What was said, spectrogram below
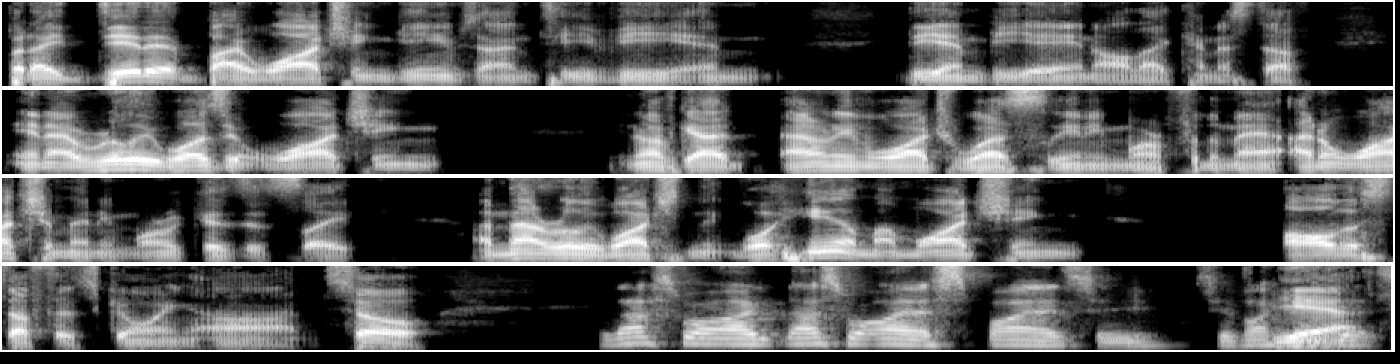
But I did it by watching games on TV and the NBA and all that kind of stuff. And I really wasn't watching. You know, I've got. I don't even watch Wesley anymore for the man. I don't watch him anymore because it's like I'm not really watching. The, well, him. I'm watching all the stuff that's going on. So That's what I. That's what I aspire to. So if I can Yeah. get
